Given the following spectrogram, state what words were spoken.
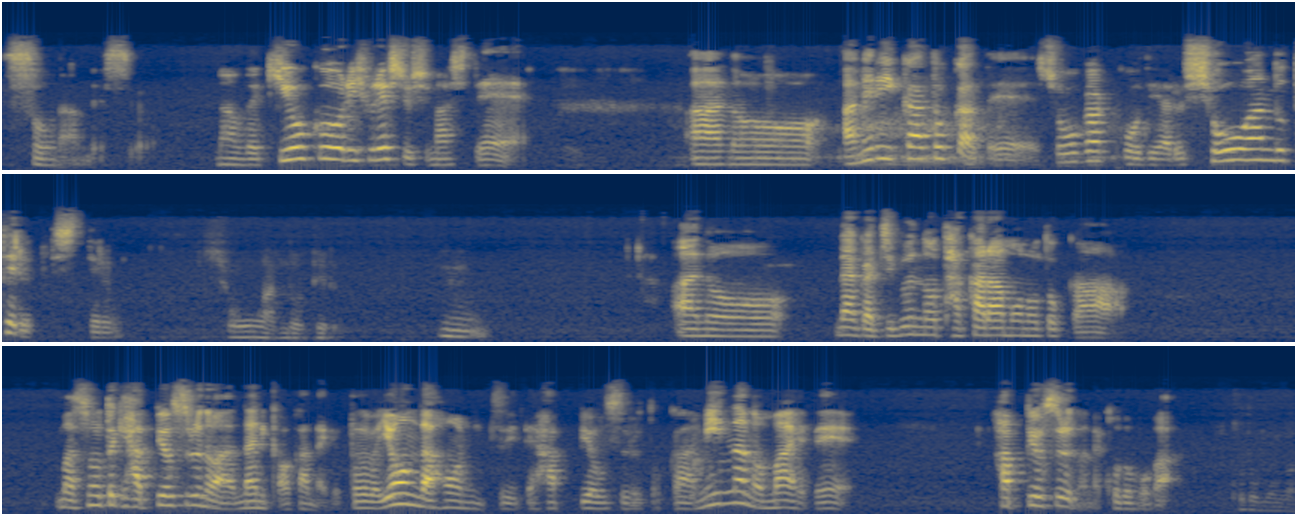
そうなんですよ。なので、記憶をリフレッシュしまして、あの、アメリカとかで小学校でやる show tell って知ってる？ show tell。うん。あの、なんか自分の宝物とか、まあその時発表するのは何かわかんないけど、例えば読んだ本について発表するとか、みんなの前で発表するのね、子供が。子供が。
